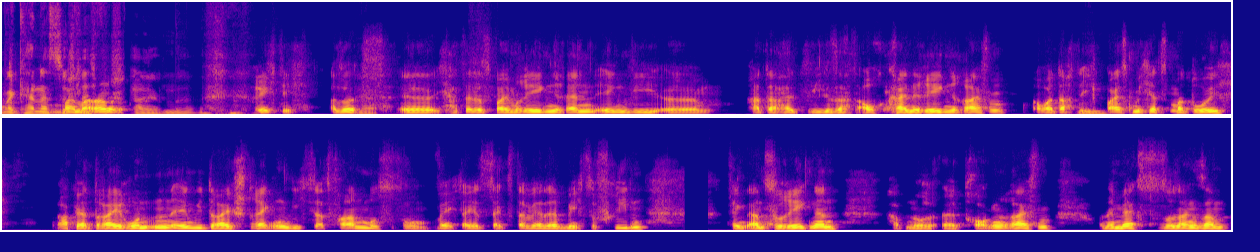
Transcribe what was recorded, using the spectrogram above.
Man kann das so schlecht meinem- beschreiben, ne? Richtig. Also Ja. äh, ich hatte das beim Regenrennen irgendwie, äh, hatte halt wie gesagt auch keine Regenreifen, aber dachte, ich Mhm. beiß mich jetzt mal durch. Hab ja drei Runden, irgendwie drei Strecken, die ich jetzt fahren muss. So, wenn ich da jetzt Sechster werde, dann bin ich zufrieden. Fängt an zu regnen, hab nur äh, Trockenreifen und dann merkst du so langsam,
